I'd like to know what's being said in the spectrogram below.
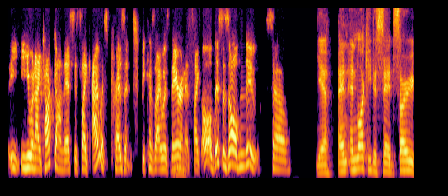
you and I talked on this. It's like I was present because I was there mm. and it's like, oh, this is all new. So yeah. And and like you just said, so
